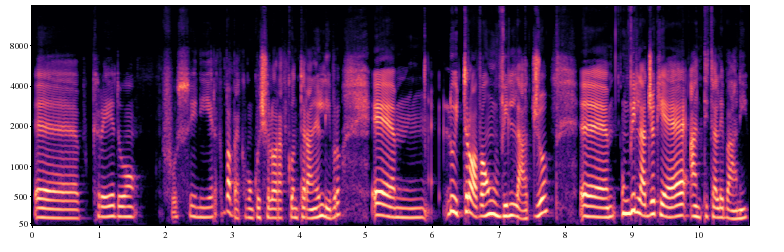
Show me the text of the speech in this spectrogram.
eh, credo fosse in Iraq, vabbè comunque ce lo racconterà nel libro, ehm, lui trova un villaggio, eh, un villaggio che è anti-talebani.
